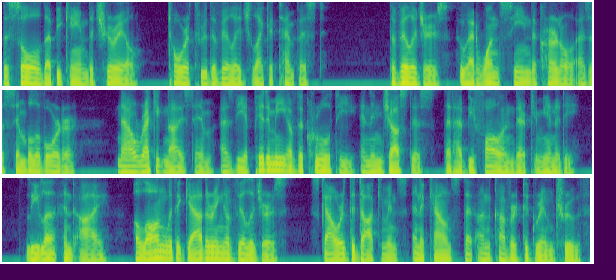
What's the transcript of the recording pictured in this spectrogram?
the soul that became the Churail tore through the village like a tempest. The villagers, who had once seen the colonel as a symbol of order, now recognized him as the epitome of the cruelty and injustice that had befallen their community. Leela and I, along with a gathering of villagers, scoured the documents and accounts that uncovered the grim truth.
